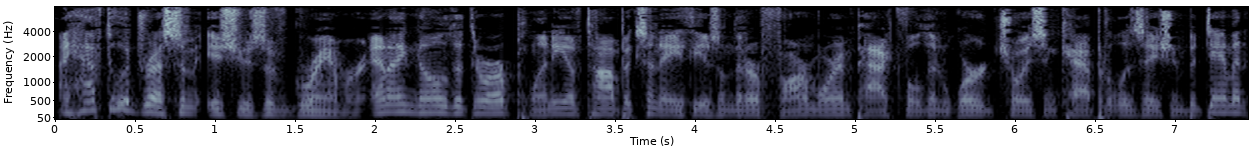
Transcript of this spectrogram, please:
I have to address some issues of grammar, and I know that there are plenty of topics in atheism that are far more impactful than word choice and capitalization, but damn it,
